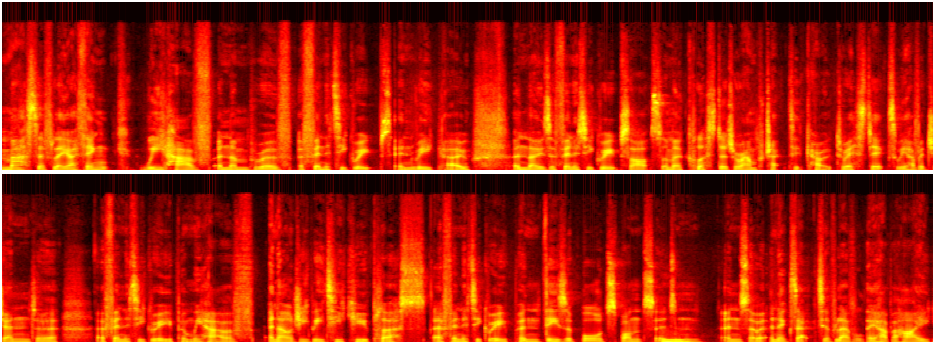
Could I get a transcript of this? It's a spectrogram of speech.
Massively. I think we have a number of affinity groups in Ricoh, and those affinity groups are some are clustered around protected characteristics. We have a gender affinity group and we have an LGBTQ plus affinity group, and these are board sponsored mm. and and so at an executive level they have a high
